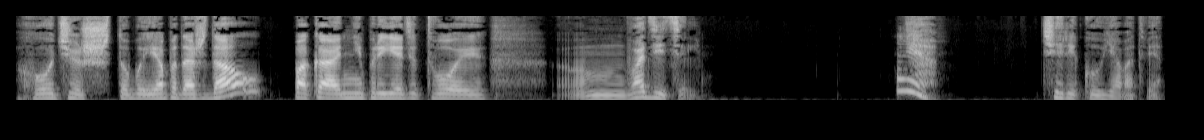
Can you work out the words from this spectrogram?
«Хочешь, чтобы я подождал, пока не приедет твой эм, водитель?» «Не», — чирикаю я в ответ.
